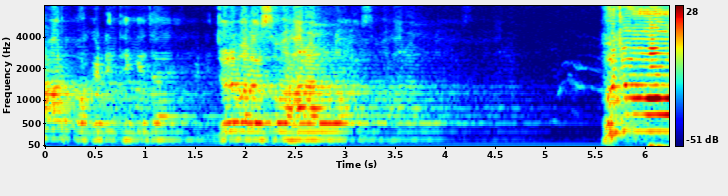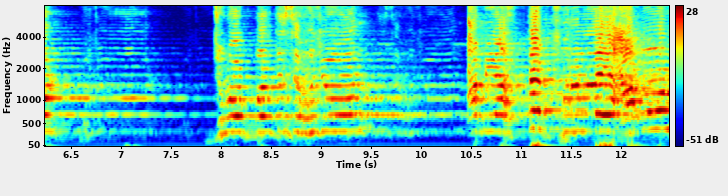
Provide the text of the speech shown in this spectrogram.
আমার পকেটে থেকে যায়। জোরে বলে সুবহানাল্লাহ। হুজুর, যুবক বলতেছে, হুজুর, আমি আমল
